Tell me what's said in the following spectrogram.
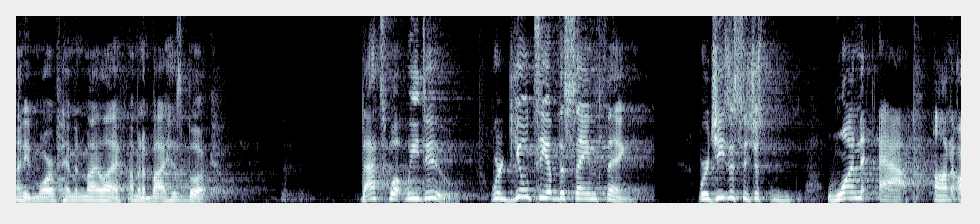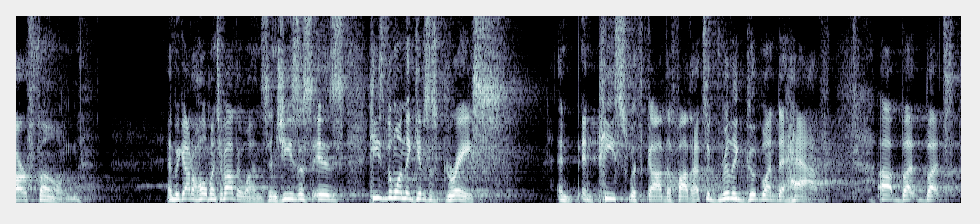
I need more of him in my life. I'm going to buy his book. That's what we do. We're guilty of the same thing. Where Jesus is just one app on our phone. And we got a whole bunch of other ones. And Jesus is, He's the one that gives us grace and, and peace with God the Father. That's a really good one to have. Uh, but, but,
